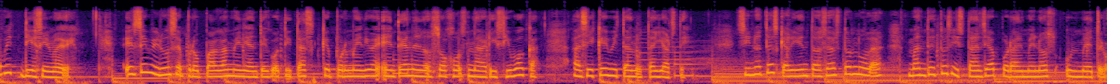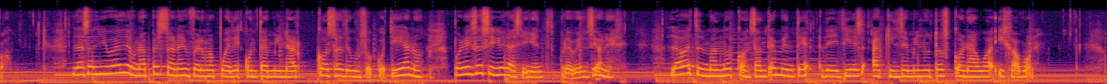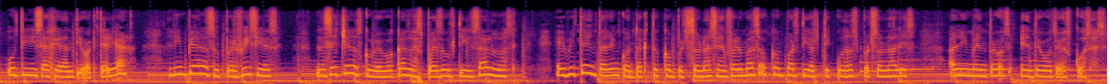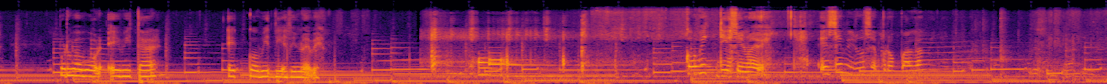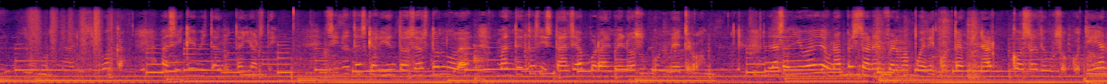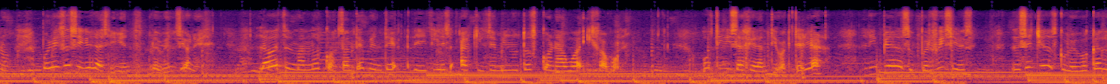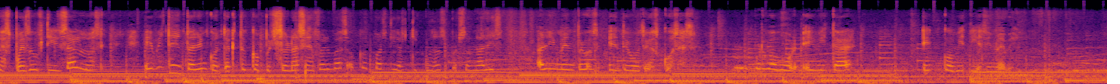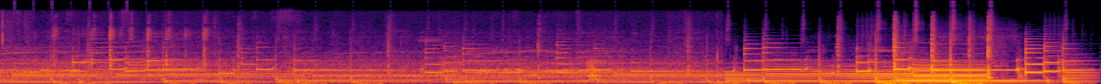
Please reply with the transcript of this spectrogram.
COVID-19. Este virus se propaga mediante gotitas que por medio entran en los ojos, nariz y boca, así que evita no tallarte. Si notas que alguien tose o estornuda, mantén tu distancia por al menos un metro. La saliva de una persona enferma puede contaminar cosas de uso cotidiano, por eso sigue las siguientes prevenciones. Lava tus manos constantemente de 10 a 15 minutos con agua y jabón. Utiliza gel antibacterial. Limpia las superficies. Desecha los cubrebocas después de utilizarlos. Evita entrar en contacto con personas enfermas o compartir artículos personales, alimentos, entre otras cosas. Por favor, evita el COVID-19. COVID-19. Este virus se propaga así que evita no tallarte. Si notas que alguien tose o estornuda, mantén tu distancia por al menos un metro. La saliva de una persona enferma puede contaminar cosas de uso cotidiano, por eso sigue las siguientes prevenciones. Lava tus manos constantemente de 10 a 15 minutos con agua y jabón. Utiliza gel antibacterial. Limpia las superficies. Desecha los cubrebocas después de utilizarlos. Evita entrar en contacto con personas enfermas o compartir artículos personales, alimentos, entre otras cosas. Por favor, evitar el COVID-19.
